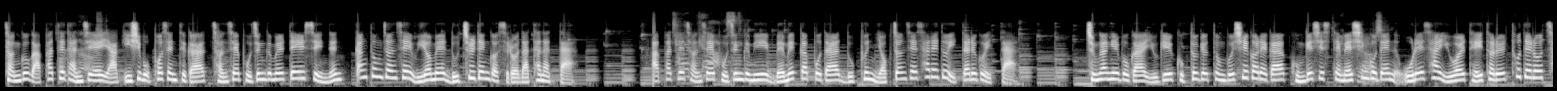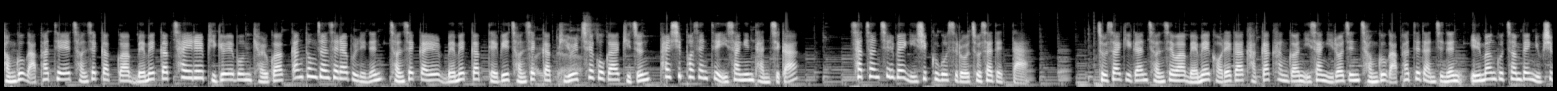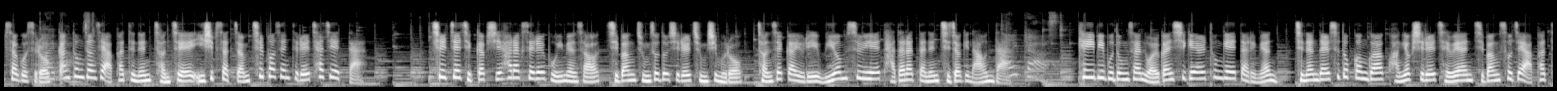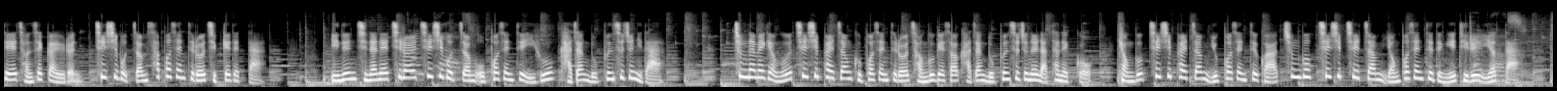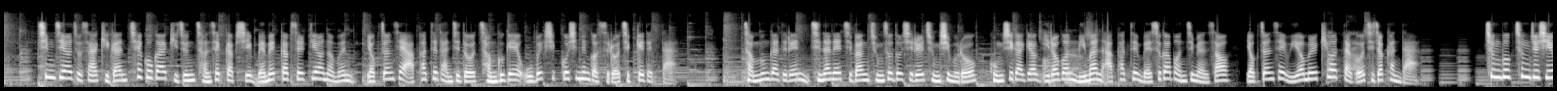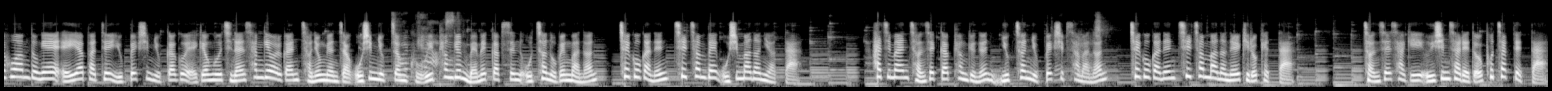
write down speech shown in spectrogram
전국 아파트 단지의 약 25%가 전세 보증금을 떼일 수 있는 깡통 전세 위험에 노출된 것으로 나타났다. 아파트 전세 보증금이 매매값보다 높은 역전세 사례도 잇따르고 있다. 중앙일보가 6일 국토교통부 실거래가 공개 시스템에 신고된 올해 4, 6월 데이터를 토대로 전국 아파트의 전세값과 매매값 차이를 비교해본 결과 깡통 전세라 불리는 전세가율 매매값 대비 전세값 비율 최고가 기준 80% 이상인 단지가 4,729곳으로 조사됐다. 조사 기간 전세와 매매 거래가 각각 한 건 이상 이뤄진 전국 아파트 단지는 19,164곳으로 깡통 전세 아파트는 전체의 24.7%를 차지했다. 실제 집값이 하락세를 보이면서 지방 중소도시를 중심으로 전세가율이 위험 수위에 다다랐다는 지적이 나온다. KB부동산 월간 시계열 통계에 따르면 지난달 수도권과 광역시를 제외한 지방 소재 아파트의 전세가율은 75.4%로 집계됐다. 이는 지난해 7월 75.5% 이후 가장 높은 수준이다. 충남의 경우 78.9%로 전국에서 가장 높은 수준을 나타냈고 경북 78.6%과 충북 77.0% 등이 뒤를 이었다. 심지어 조사 기간 최고가 기준 전세값이 매매값을 뛰어넘은 역전세 아파트 단지도 전국에 510곳 있는 것으로 집계됐다. 전문가들은 지난해 지방 중소도시를 중심으로 공시가격 1억 원 미만 아파트 매수가 번지면서 역전세 위험을 키웠다고 지적한다. 충북 충주시 호암동의 A아파트 616가구의 경우 지난 3개월간 전용 면적 56.9의 평균 매매값은 5,500만원, 최고가는 7,150만원이었다. 하지만 전세값 평균은 6,614만원, 최고가는 7천만원을 기록했다. 전세 사기 의심 사례도 포착됐다.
